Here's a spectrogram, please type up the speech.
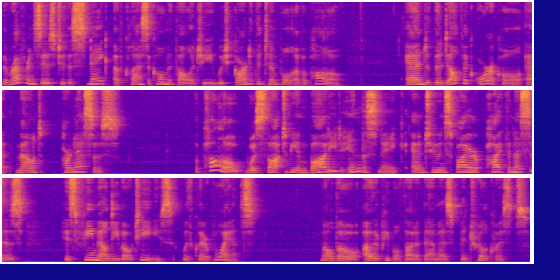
The reference is to the snake of classical mythology which guarded the temple of Apollo and the Delphic oracle at Mount Parnassus Apollo was thought to be embodied in the snake and to inspire Pythonesses, his female devotees, with clairvoyance, although other people thought of them as ventriloquists.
